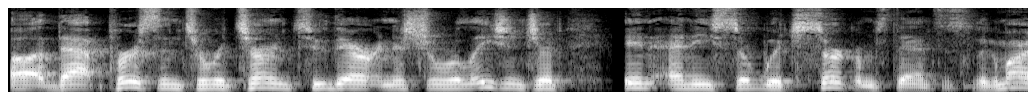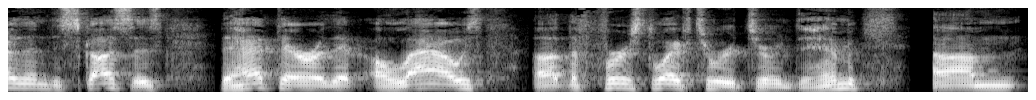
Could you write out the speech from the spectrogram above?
uh, that person to return to their initial relationship in any which circumstances. So the Gemara then discusses the heter that allows uh, the first wife to return to him. Um,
